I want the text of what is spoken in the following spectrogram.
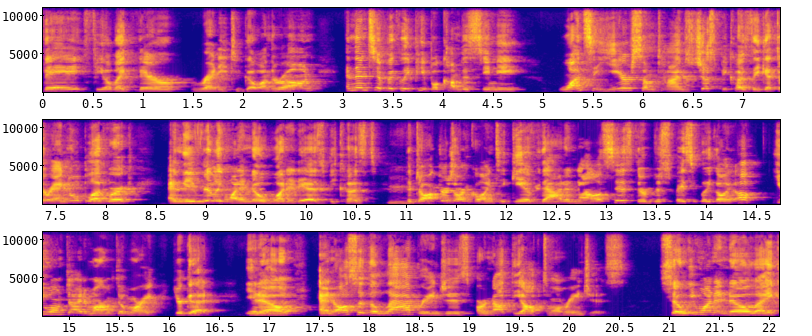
they feel like they're ready to go on their own and then typically people come to see me once a year sometimes just because they get their annual blood work and they really want to know what it is because mm. the doctors aren't going to give that analysis. They're just basically going, oh, you won't die tomorrow. Don't worry. You're good. You know, and also the lab ranges are not the optimal ranges. So we want to know, like,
